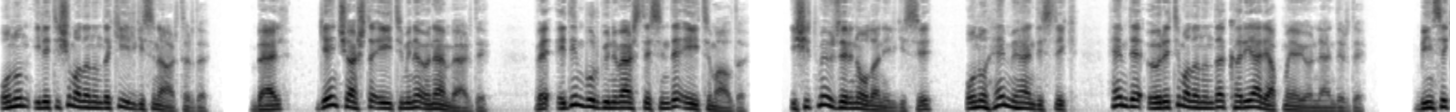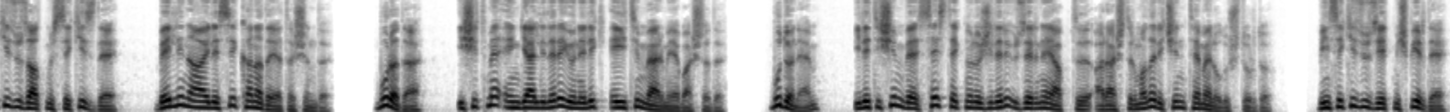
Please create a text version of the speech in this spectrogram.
onun iletişim alanındaki ilgisini artırdı. Bell, genç yaşta eğitimine önem verdi ve Edinburgh Üniversitesi'nde eğitim aldı. İşitme üzerine olan ilgisi, onu hem mühendislik hem de öğretim alanında kariyer yapmaya yönlendirdi. 1868'de Bell'in ailesi Kanada'ya taşındı. Burada, işitme engellilere yönelik eğitim vermeye başladı. Bu dönem, iletişim ve ses teknolojileri üzerine yaptığı araştırmalar için temel oluşturdu. 1871'de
